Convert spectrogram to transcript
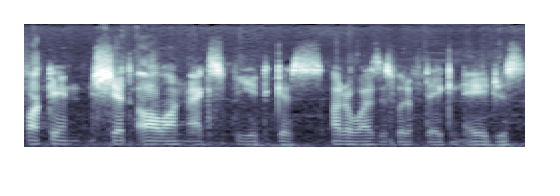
fucking shit all on max speed, because otherwise this would have taken ages.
